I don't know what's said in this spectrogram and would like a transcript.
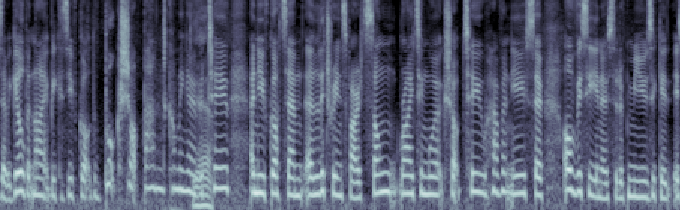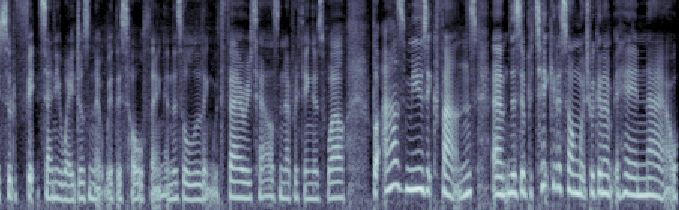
Zoe Gilbert night because you've got the bookshop band coming over Yeah. too, and you've got um, a literary inspired songwriting workshop too, haven't you? So obviously, you know, sort of music it, it sort of fits anyway, doesn't it, with this whole thing? And there's all the link with fairy tales and everything as well. But as music fans, um, there's a particular song which we're going to hear now,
